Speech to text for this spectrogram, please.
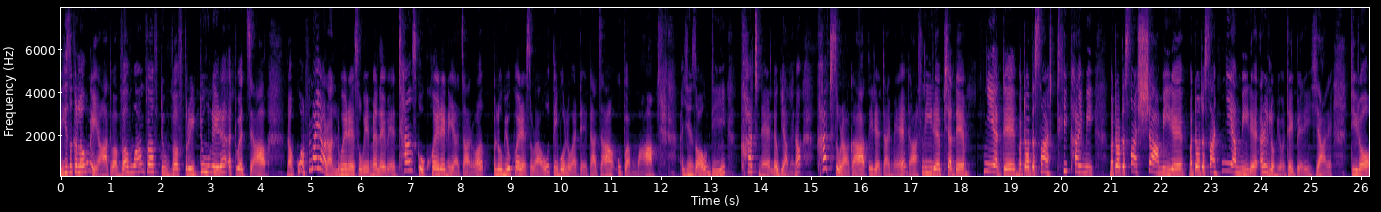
ဒီစကလုံးတွေကသူက verb 1 verb 2 verb 3တူနေတဲ့အတွက်ကြောင့်เนาะကိုကမှတ်ရတာလွယ်တယ်ဆိုပေမဲ့လည်းပဲ tense ကိုခွဲတဲ့နေရာကြတော့ဘယ်လိုမျိုးခွဲတယ်ဆိုတာကိုသိဖို့လိုအပ်တယ်ဒါကြောင့်ဥပမာအရင်ဆုံးဒီ cut နဲ့လုပ်ပြမယ်เนาะ cut ဆိုတာကသိတဲ့အတိုင်းပဲဒါလှီးတယ်ဖြတ်တယ်ညှက်တယ်မတော်တဆထိခိုက်မိမတော်တဆရှာမိတယ်မတော်တဆညှက်မိတယ်အဲ့ဒီလိုမျိုးအဓိပ္ပာယ်တွေရတယ်ဒီတော့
